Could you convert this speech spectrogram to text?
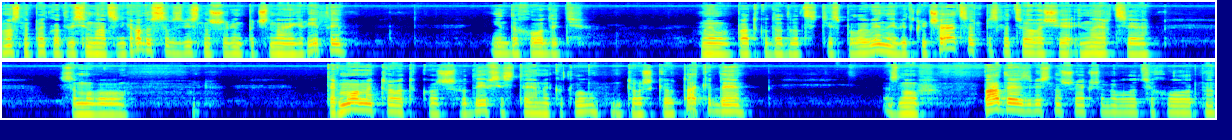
У вас, наприклад, 18 градусів, звісно, що він починає гріти і доходить в моєму випадку до 20,5. Відключається після цього ще інерція самого термометру, також води в системі, котлу. Трошки отак іде. Знов падає, звісно, що якщо на вулиці холодно.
